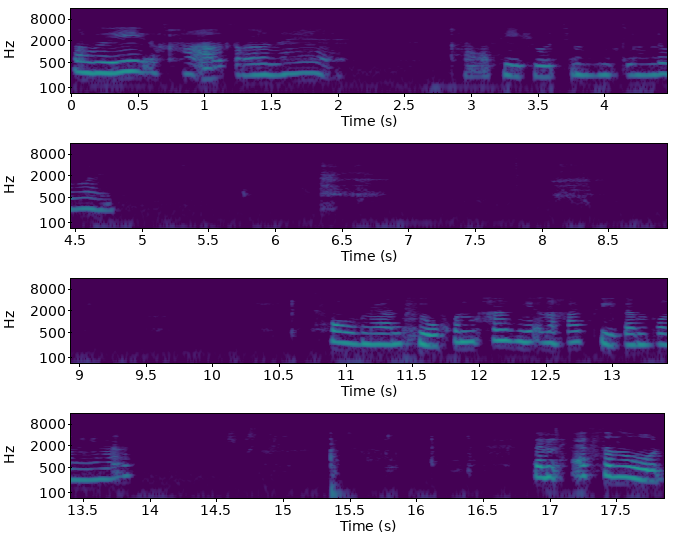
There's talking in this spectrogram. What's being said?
โอ้ยขาวจังเลยแม่ขาวสีผิวจริง ๆ ด้วย โฟงานผิวค่อนข้างเยอะนะคะ สีจันตัวนี้นะ เป็น Absolute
